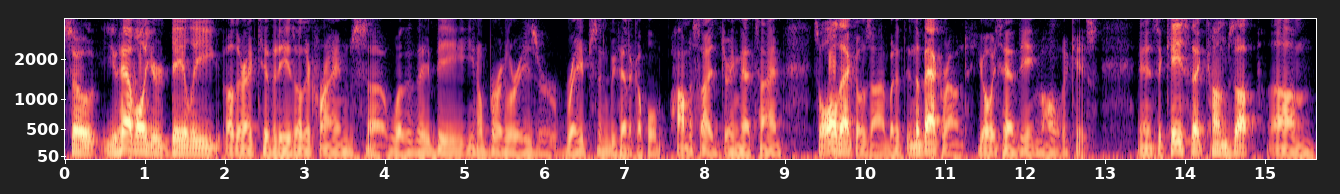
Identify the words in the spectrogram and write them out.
So you have all your daily other activities, other crimes, uh, whether they be you know burglaries or rapes, and we've had a couple homicides during that time. So all that goes on, but in the background, you always have the Amy Mihaljevic case, and it's a case that comes up um,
